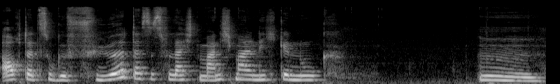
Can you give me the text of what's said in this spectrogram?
auch dazu geführt, dass es vielleicht manchmal nicht genug, mh, hm,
